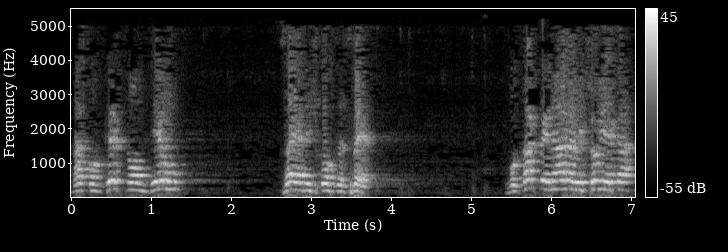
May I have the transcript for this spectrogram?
na konkretnom dijelu zajedničkom za sve. Zbog takve naravi čovjeka,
